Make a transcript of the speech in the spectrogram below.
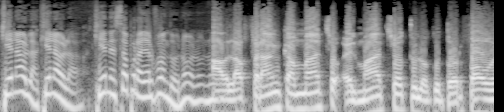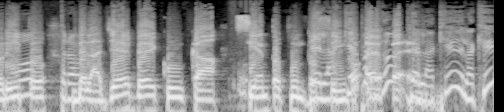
¿Quién habla? ¿Quién habla? ¿Quién está por allá al fondo? No, no, no. Habla Fran Camacho, el macho, tu locutor favorito Otra de la YBQK 100.5 ¿De la qué, perdón? ¿De la qué? ¿De la qué?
